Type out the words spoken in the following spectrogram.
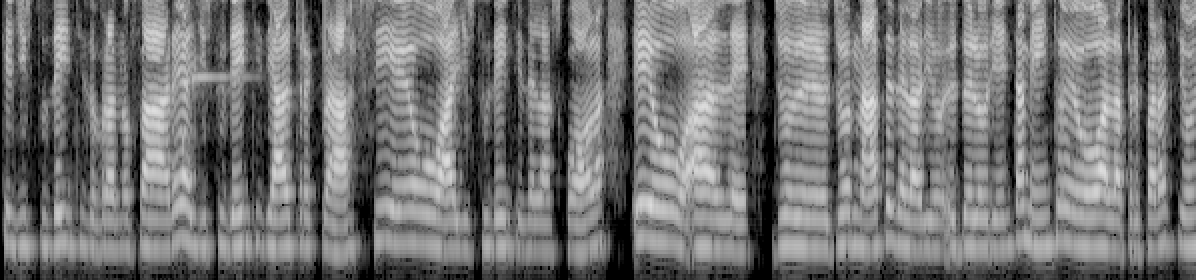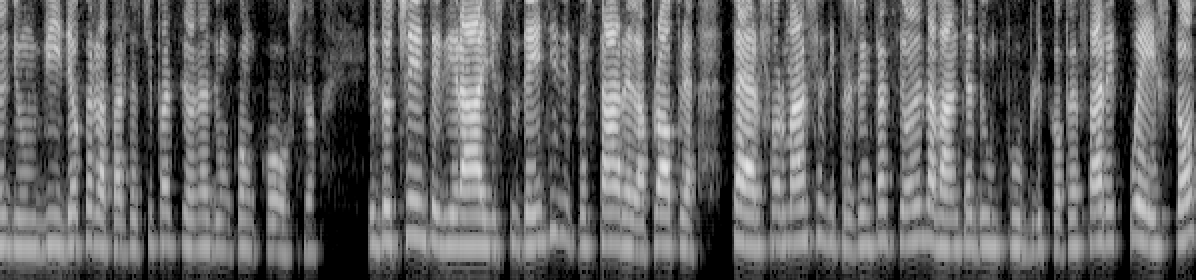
che gli studenti dovranno fare agli studenti di altre classi e o agli studenti della scuola e o alle giornate dell'orientamento e o alla preparazione di un video per la partecipazione ad un concorso. Il docente dirà agli studenti di testare la propria performance di presentazione davanti ad un pubblico. Per fare questo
